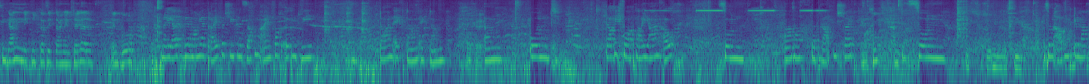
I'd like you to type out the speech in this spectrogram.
du denn gern? Nicht, nicht, dass ich deinen Teller entwurf. Naja, wir haben ja drei verschiedene Sachen, einfach irgendwie da ein Eck, da ein Eck, da ein Eck. Okay. Ähm, und da habe ich vor ein paar Jahren auch so ein, aha, der Bratenstreit, Machst du? Kannst du? so ein, so so einen Abend gemacht,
